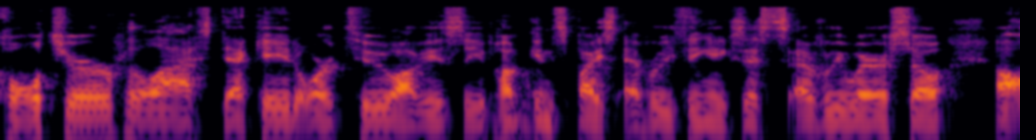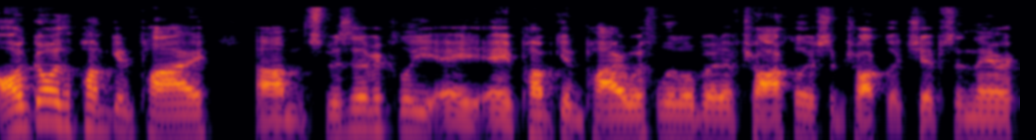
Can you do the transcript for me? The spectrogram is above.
culture for the last decade or two. Obviously, pumpkin spice everything exists everywhere. So uh, I'll go with a pumpkin pie. Um, specifically, a, a pumpkin pie with a little bit of chocolate or some chocolate chips in there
